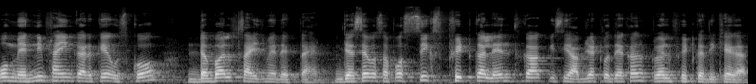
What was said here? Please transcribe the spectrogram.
वो मैग्नीफ्लाइंग करके उसको डबल साइज़ में देखता है। जैसे वो सपोज़ सिक्स फीट का लेंथ का किसी ऑब्जेक्ट को देख तो ट्वेल्व फीट का दिखेगा।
